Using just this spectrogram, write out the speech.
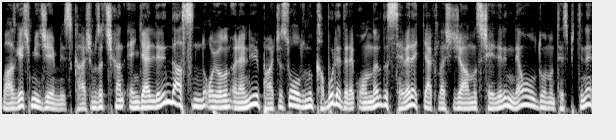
vazgeçmeyeceğimiz, karşımıza çıkan engellerin de aslında o yolun önemli bir parçası olduğunu kabul ederek onları da severek yaklaşacağımız şeylerin ne olduğunu tespitini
